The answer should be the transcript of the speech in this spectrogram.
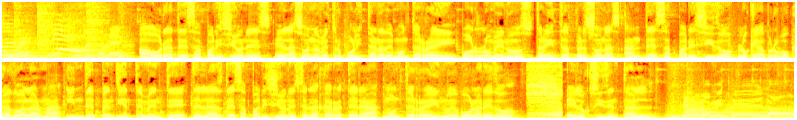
tuve, tuve con él. Ahora desapariciones en la zona metropolitana de Monterrey. Por lo menos 30 personas han desaparecido, lo que ha provocado alarma, independientemente de las desapariciones en la carretera Monterrey-Nuevo Laredo. El Occidental. Nuevamente la,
